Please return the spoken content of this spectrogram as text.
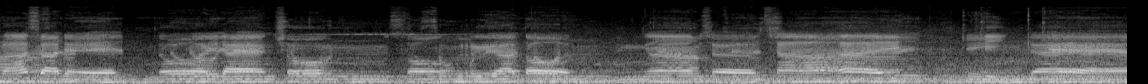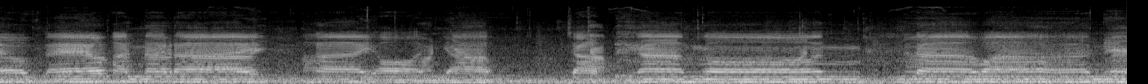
พระเสด็จ โดยแดนชน ทรงเรือต้น งามเฉิดชายกิ่งแก้วแพลวพันนารายพายอ่อนหยับจับงามงอนนาวานแน่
